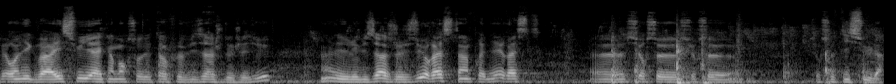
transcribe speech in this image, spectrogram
Véronique va essuyer avec un morceau d'étoffe le visage de Jésus. hein, et le visage de Jésus reste imprégné, reste euh, sur ce, tissu-là.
